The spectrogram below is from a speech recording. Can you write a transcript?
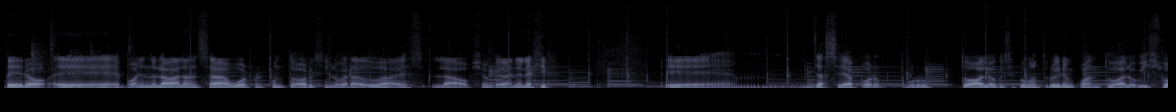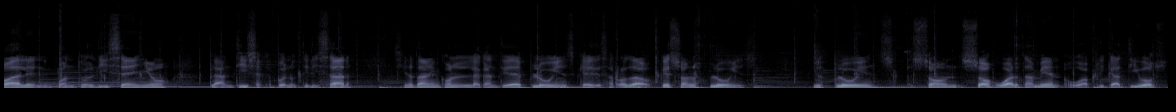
Pero eh, poniendo la balanza, WordPress.org sin lugar a duda es la opción que a elegir. Eh, ya sea por, por todo lo que se puede construir en cuanto a lo visual, en cuanto al diseño, plantillas que pueden utilizar, sino también con la cantidad de plugins que hay desarrollado. ¿Qué son los plugins? Los plugins son software también o aplicativos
